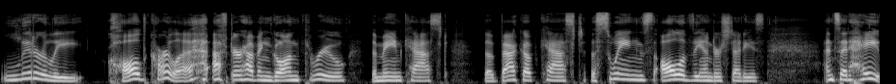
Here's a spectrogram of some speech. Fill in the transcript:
literally called Carla after having gone through the main cast, the backup cast, the swings, all of the understudies, and said, Hey,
